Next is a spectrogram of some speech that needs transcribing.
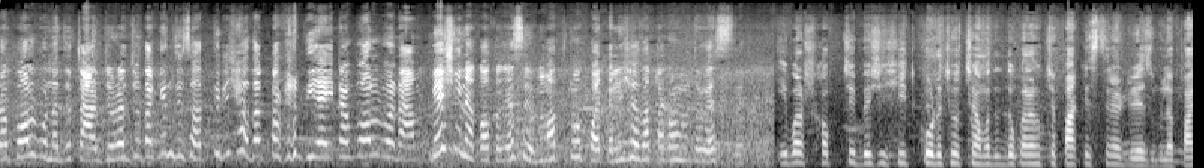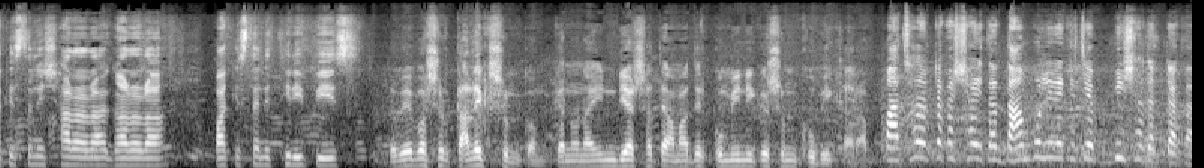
আমরা বলব না যে চার জোড়া জুতা কিনছি ছত্রিশ হাজার টাকা দিয়ে এটা বলব না। বেশি না কত গেছে? মাত্র পঁয়তাল্লিশ হাজার টাকার মতো গেছে। এবার সবচেয়ে বেশি হিট করেছে হচ্ছে আমাদের দোকানে হচ্ছে পাকিস্তানের ড্রেসগুলো। পাকিস্তানি সারারা গারারা পাকিস্তানি থ্রি পিস তবে এবছর কালেকশন কম কেননা ইন্ডিয়ার সাথে আমাদের কমিউনিকেশন খুবই খারাপ। পাঁচ হাজার টাকার শাড়ি তার দাম বলে রেখেছে বিশ হাজার টাকা।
